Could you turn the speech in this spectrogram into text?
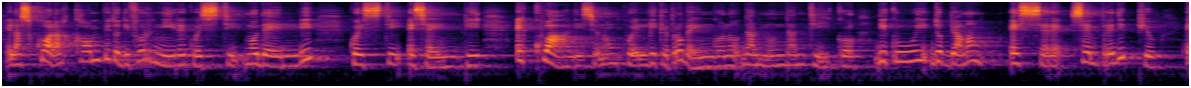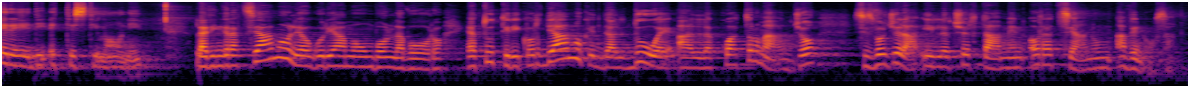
E la scuola ha il compito di fornire questi modelli, questi esempi. E quali se non quelli che provengono dal mondo antico, di cui dobbiamo essere sempre di più eredi e testimoni. La ringraziamo, le auguriamo un buon lavoro. E a tutti ricordiamo che dal 2 al 4 maggio si svolgerà il certamen Orazianum a Venosa.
